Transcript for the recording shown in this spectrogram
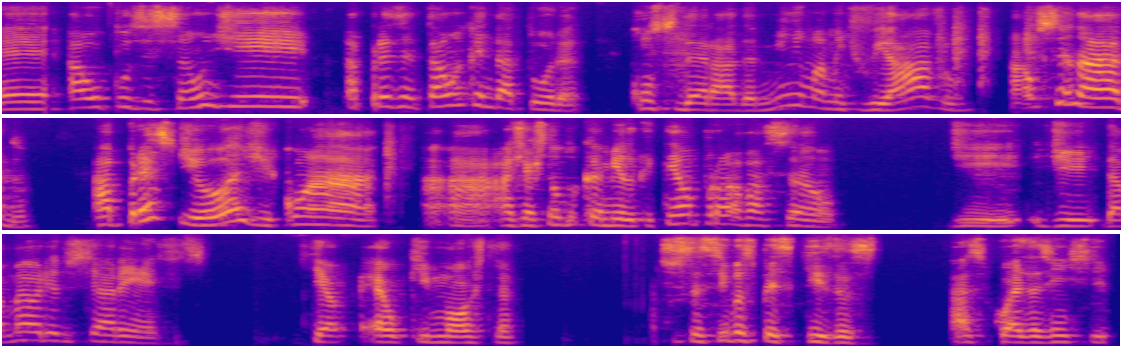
é, a oposição de apresentar uma candidatura considerada minimamente viável ao Senado. A preço de hoje, com a, a, a gestão do Camilo, que tem aprovação de, de, da maioria dos cearenses, que é, é, o que mostra sucessivas pesquisas às quais a gente,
